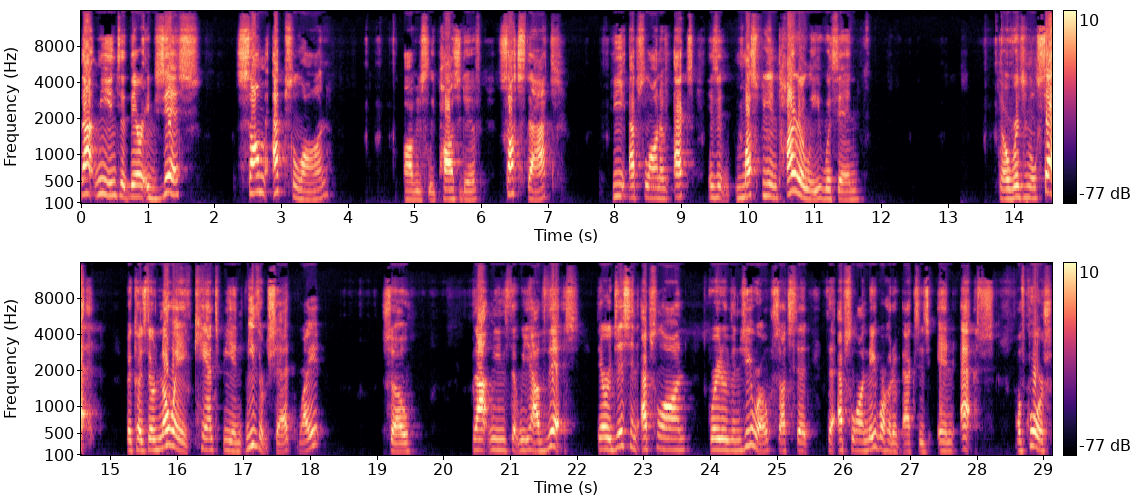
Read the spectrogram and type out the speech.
that means that there exists some epsilon, obviously positive, such that the epsilon of X is it must be entirely within the original set because there's no way it can't be in either set, right? So that means that we have this. There exists an epsilon greater than zero such that the epsilon neighborhood of x is in S. Of course,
